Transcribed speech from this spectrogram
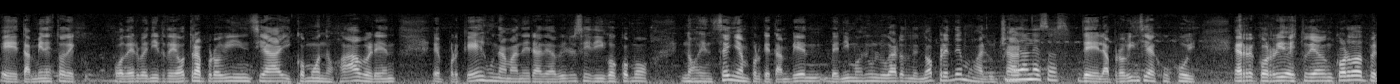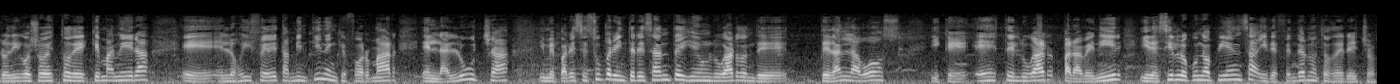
eh, también esto de poder venir de otra provincia y cómo nos abren, porque es una manera de abrirse y digo cómo nos enseñan, porque también venimos de un lugar donde no aprendemos a luchar. ¿De dónde sos? De la provincia de Jujuy. He recorrido, he estudiado en Córdoba, pero digo yo esto de qué manera los IFD también tienen que formar en la lucha y me parece súper interesante y es un lugar donde te dan la voz y que es este lugar para venir y decir lo que uno piensa y defender nuestros derechos.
